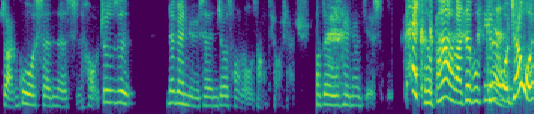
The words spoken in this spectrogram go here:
转过身的时候，就是那个女生就从楼上跳下去，然后这部片就结束。太可怕了吧，这部片！我觉得我，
